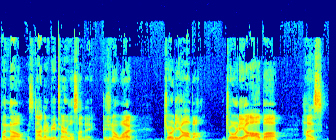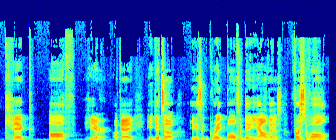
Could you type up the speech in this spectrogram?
But no, it's not going to be a terrible Sunday. Cuz you know what? Jordi Alba. Jordi Alba has kicked off here. Okay? He gets a he gets a great ball for Dani Alves. First of all,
